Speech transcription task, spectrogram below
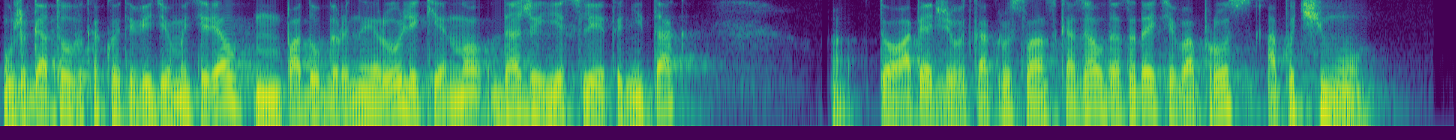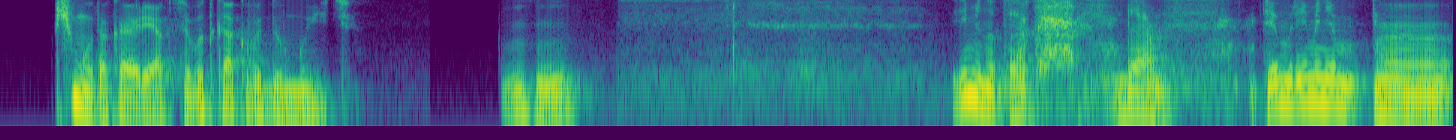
уже готовый какой-то видеоматериал, подобранные ролики, но даже если это не так, то, опять же, вот как Руслан сказал, да, задайте вопрос, а почему? Почему такая реакция? Вот как вы думаете? Угу. Именно так, да. Тем временем э,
